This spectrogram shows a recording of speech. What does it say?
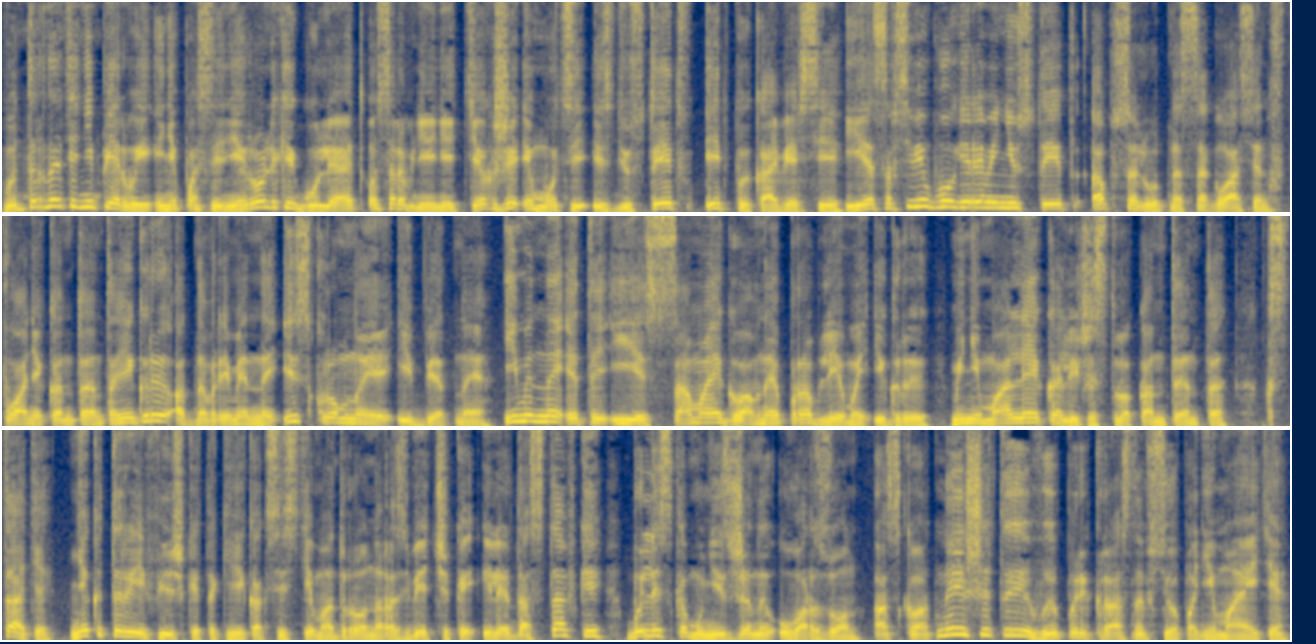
В интернете не первые и не последние ролики гуляют мечтает о сравнении тех же эмоций из New State и ПК-версии. И я со всеми блогерами New State абсолютно согласен. В плане контента игры одновременно и скромное, и бедное. Именно это и есть самая главная проблема игры – минимальное количество контента. Кстати, некоторые фишки, такие как система дрона-разведчика или доставки, были скоммунизжены у Warzone. А складные шиты вы прекрасно все понимаете.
